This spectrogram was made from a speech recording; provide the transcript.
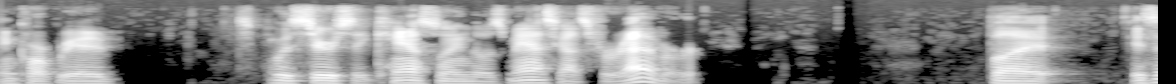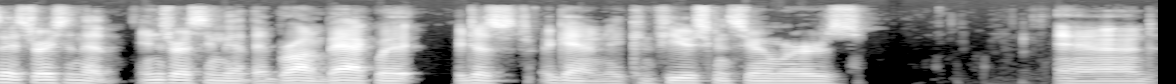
Incorporated was seriously canceling those mascots forever. But it's interesting that interesting that they brought them back, but it just again it confused consumers, and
